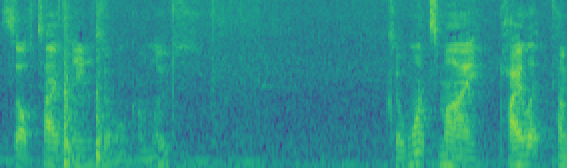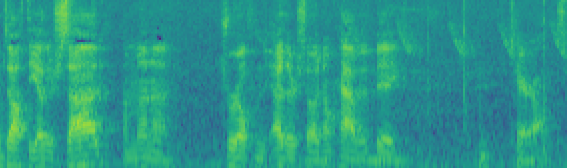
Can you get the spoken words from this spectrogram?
self-tightening so it won't come loose. So once my pilot comes out the other side, I'm going to drill from the other so I don't have a big tear out.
